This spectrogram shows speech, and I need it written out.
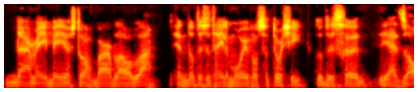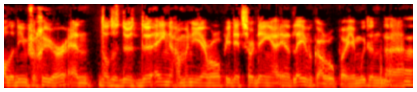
daarmee ben je strafbaar, bla bla bla. En dat is het hele mooie van Satoshi. Dat is, eh, ja, het is een anoniem figuur. En dat is dus de enige manier waarop je dit soort dingen in het leven kan roepen. Je moet een... Ja,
